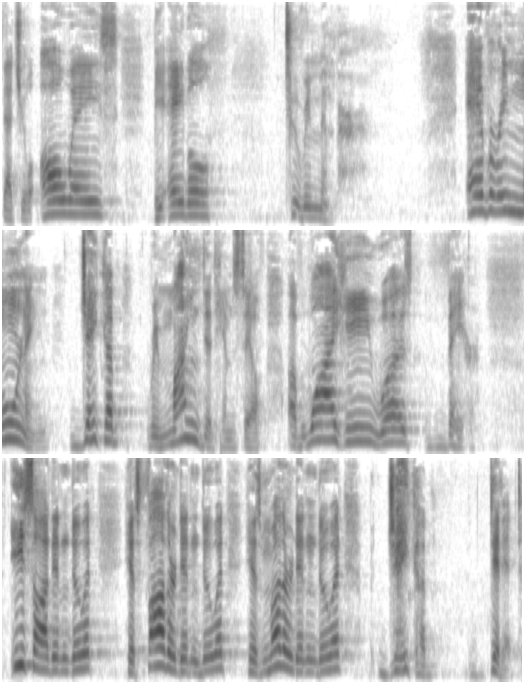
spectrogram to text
that you'll always be able to remember. Every morning, Jacob reminded himself of why he was there. Esau didn't do it, his father didn't do it, his mother didn't do it, Jacob did it.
